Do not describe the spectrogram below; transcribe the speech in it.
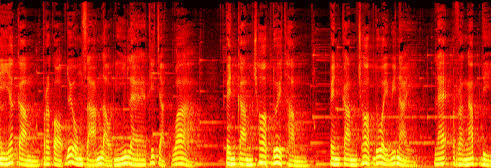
ณียกรรมประกอบด้วยองค์สามเหล่านี้แลที่จัดว่า เป็นกรรมชอบด้วยธรรม เป็นกรรมชอบด้วยวินัย และระงับดี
